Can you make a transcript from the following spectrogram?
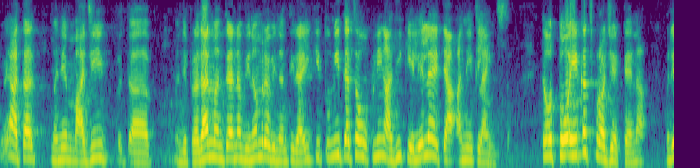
आता म्हणजे माझी म्हणजे प्रधानमंत्र्यांना विनम्र विनंती राहील की तुम्ही त्याचं ओपनिंग आधी केलेलं आहे त्या अनेक लाईन्सचं तो तो एकच प्रोजेक्ट आहे ना. म्हणजे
